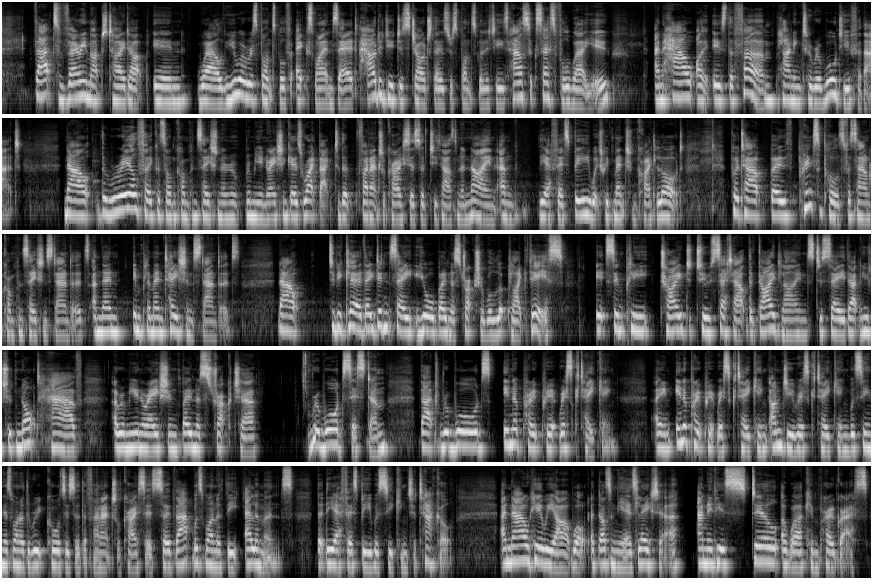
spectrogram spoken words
that's very much tied up in well, you were responsible for X, Y, and Z. How did you discharge those responsibilities? How successful were you? And how is the firm planning to reward you for that? Now, the real focus on compensation and remuneration goes right back to the financial crisis of 2009 and the FSB, which we've mentioned quite a lot, put out both principles for sound compensation standards and then implementation standards. Now, to be clear, they didn't say your bonus structure will look like this. It simply tried to set out the guidelines to say that you should not have a remuneration bonus structure reward system that rewards inappropriate risk taking. I mean, inappropriate risk taking, undue risk taking was seen as one of the root causes of the financial crisis. So that was one of the elements that the FSB was seeking to tackle. And now here we are, what, a dozen years later, and it is still a work in progress.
